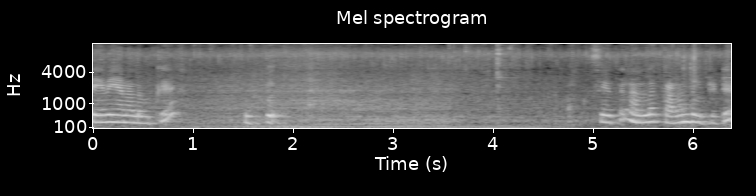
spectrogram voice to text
தேவையான அளவுக்கு உப்பு சேர்த்து நல்லா கலந்து விட்டுட்டு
